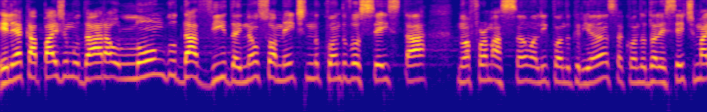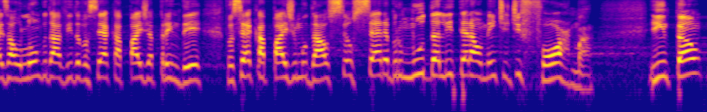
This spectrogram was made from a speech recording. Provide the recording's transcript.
Ele é capaz de mudar ao longo da vida e não somente quando você está numa formação ali, quando criança, quando adolescente, mas ao longo da vida você é capaz de aprender, você é capaz de mudar. O seu cérebro muda literalmente de forma. E então,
